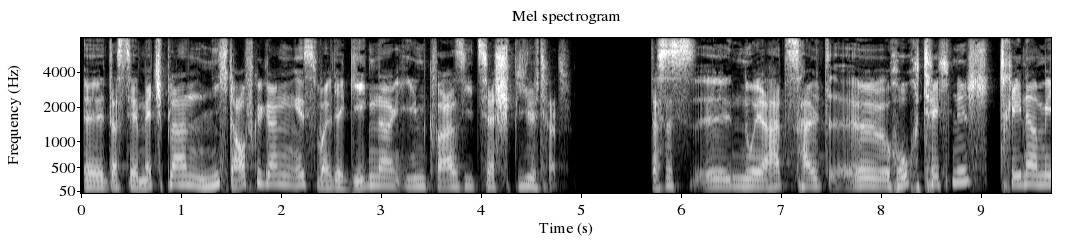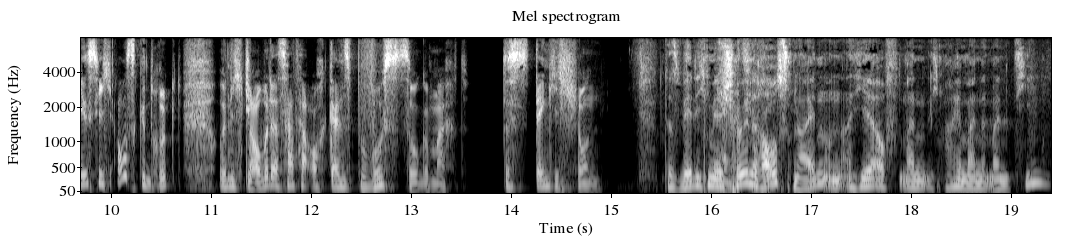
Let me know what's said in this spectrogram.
äh, dass der Matchplan nicht aufgegangen ist, weil der Gegner ihn quasi zerspielt hat. Das ist, äh, nur er hat es halt äh, hochtechnisch, trainermäßig ausgedrückt und ich glaube, das hat er auch ganz bewusst so gemacht. Das denke ich schon. Das werde ich mir schön natürlich. rausschneiden und hier auf mein, ich mache hier meine, meine Team,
